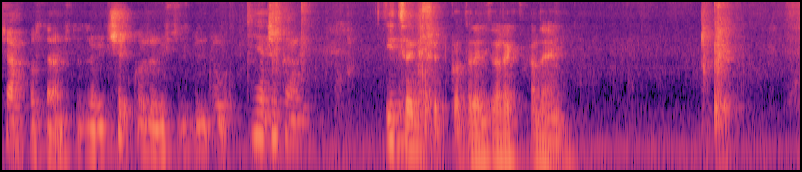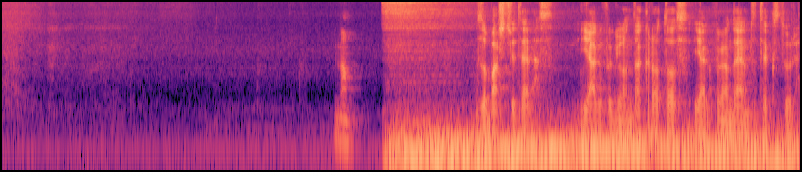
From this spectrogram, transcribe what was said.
Ciach, postaram się to zrobić szybko, żebyście zbyt długo nie czekali. I cyk, szybko telewizorek w HDMI. No. Zobaczcie teraz, jak wygląda Krotos, jak wyglądają te tekstury.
